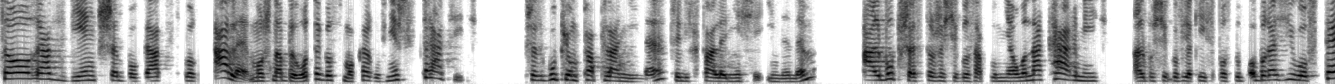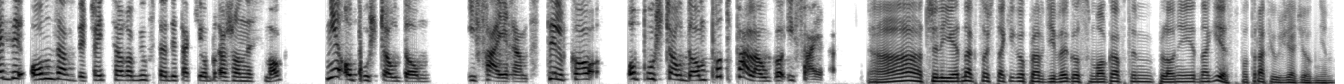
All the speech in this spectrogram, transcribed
coraz większe bogactwo, ale można było tego smoka również stracić przez głupią paplaninę, czyli chwalenie się innym, albo przez to, że się go zapomniało nakarmić, albo się go w jakiś sposób obraziło. Wtedy on zazwyczaj, co robił wtedy taki obrażony smok, nie opuszczał dom i fajrant, tylko opuszczał dom, podpalał go i fajrant. A, czyli jednak coś takiego prawdziwego smoka w tym plonie jednak jest, potrafił ziać ogniem.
